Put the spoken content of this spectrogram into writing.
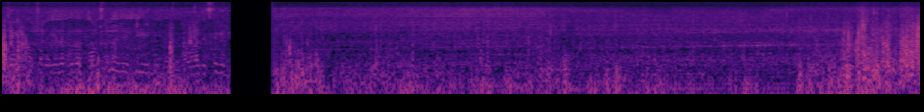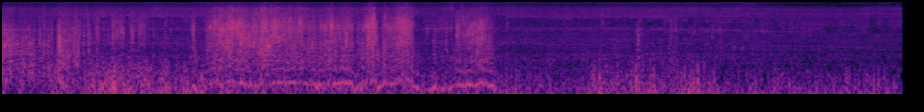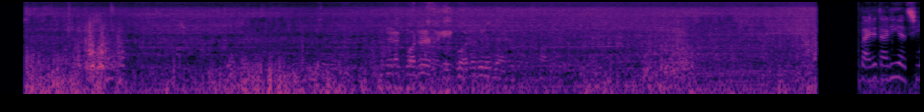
থেকে বাচ্চারা গেলে পুরো পছন্দ হয়ে যায়, তুই বাংলাদেশ থেকে এটা কোয়ার্টারে থাকে, এই কোয়ার্টারগুলো যায়। বাইরে দাঁড়িয়ে আছি,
